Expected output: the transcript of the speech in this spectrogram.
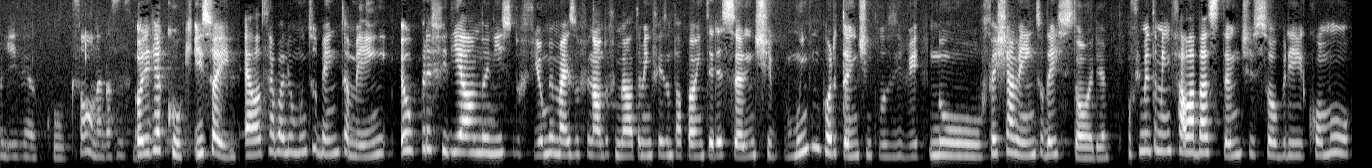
Olivia Cook, só um negócio assim. Olivia Cook, isso aí. Ela trabalhou muito bem também. Eu preferi ela no início do filme, mas no final do filme ela também fez um papel interessante, muito importante, inclusive, no fechamento da história. O filme também fala bastante sobre como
